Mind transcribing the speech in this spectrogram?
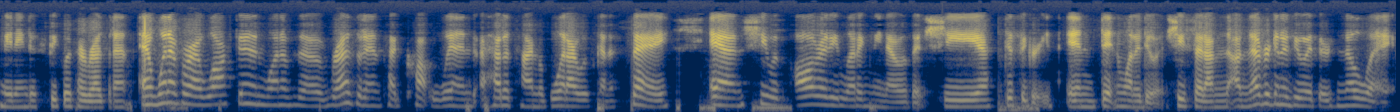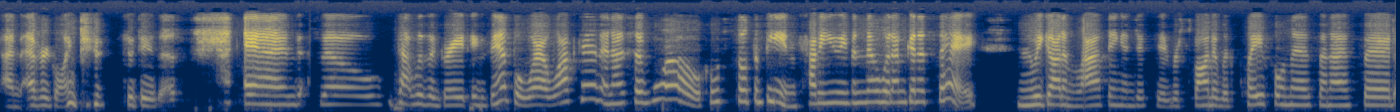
meeting to speak with her resident and whenever i walked in one of the residents had caught wind ahead of time of what i was going to say and she was already letting me know that she disagreed and didn't want to do it she said i'm i'm never going to do it there's no way i'm ever going to to do this. And so that was a great example where I walked in and I said, Whoa, who spilled the beans? How do you even know what I'm going to say? And we got him laughing and just responded with playfulness. And I said,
